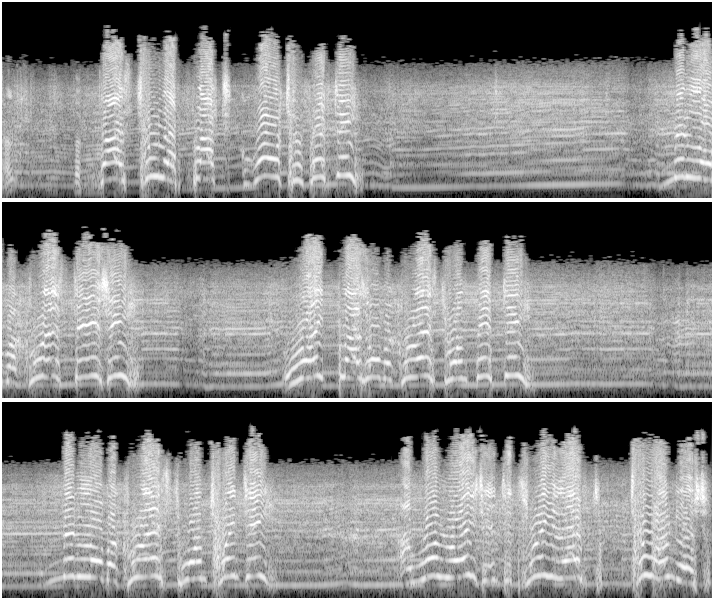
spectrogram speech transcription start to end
And the fast two left flat, roll 250. Middle over crest 80. Right flat over crest 150. Middle over crest 120. And one right into three left 200.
